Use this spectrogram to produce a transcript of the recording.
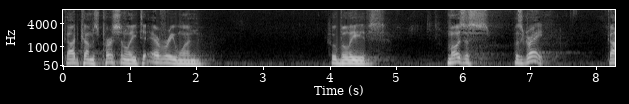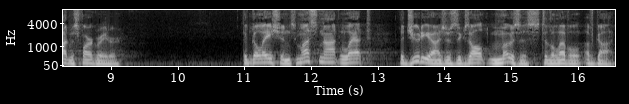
God comes personally to everyone who believes. Moses was great. God was far greater. The Galatians must not let the Judaizers exalt Moses to the level of God.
